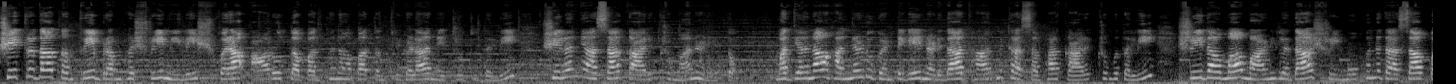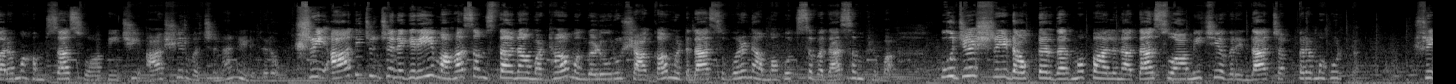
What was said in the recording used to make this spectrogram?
ಕ್ಷೇತ್ರದ ತಂತ್ರಿ ಬ್ರಹ್ಮಶ್ರೀ ನೀಲೇಶ್ವರ, ಆರೋತ ಪದ್ಮನಾಭ ತಂತ್ರಿಗಳ ನೇತೃತ್ವದಲ್ಲಿ ಶಿಲಾನ್ಯಾಸ ಕಾರ್ಯಕ್ರಮ ನಡೆಯಿತು. ಮಧ್ಯಾಹ್ನ ಹನ್ನೆರಡು ಗಂಟೆಗೆ ನಡೆದ ಧಾರ್ಮಿಕ ಸಭಾ ಕಾರ್ಯಕ್ರಮದಲ್ಲಿ ಶ್ರೀಧಾಮ ಮಾಣಿಲದ ಶ್ರೀ ಮೋಹನದಾಸ ಪರಮಹಂಸ ಸ್ವಾಮೀಜಿ ಆಶೀರ್ವಚನ ನೀಡಿದರು. ಶ್ರೀ ಆದಿಚುಂಚನಗಿರಿ ಮಹಾಸಂಸ್ಥಾನ ಮಠ, ಮಂಗಳೂರು ಶಾಖಾ ಮಠದ ಸುವರ್ಣ ಮಹೋತ್ಸವದ ಸಂಭ್ರಮ. ಪೂಜ್ಯ ಶ್ರೀ ಡಾಕ್ಟರ್ ಧರ್ಮಪಾಲನಾಥ ಸ್ವಾಮೀಜಿಯವರಿಂದ ಚಪ್ಪರ ಮುಹೂರ್ತ ಶ್ರೀ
